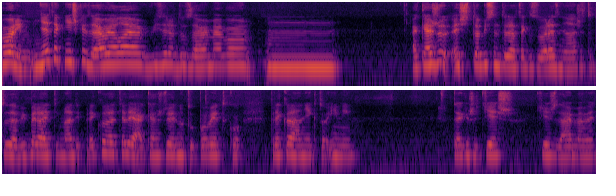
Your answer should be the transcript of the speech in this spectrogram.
hovorím, mňa tá knižka zaujala, vyzerá dosť zaujímavo. Mm, a každú, ešte to by som teda tak zdôraznila, že to teda vyberali tí mladí prekladatelia a každú jednu tú poviedku prekladal niekto iný. Takže tiež, tiež zaujímavé.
